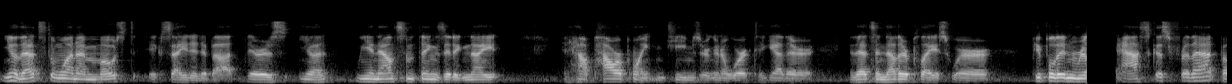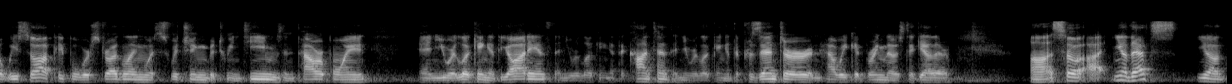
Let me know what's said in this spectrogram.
you know that's the one I'm most excited about. There's you know we announced some things at Ignite and how PowerPoint and Teams are going to work together. And that's another place where people didn't really ask us for that, but we saw people were struggling with switching between Teams and PowerPoint and you were looking at the audience, then you were looking at the content, then you were looking at the presenter and how we could bring those together. Uh, so uh, you know that's you know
